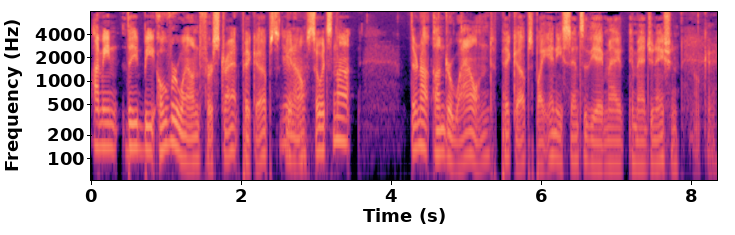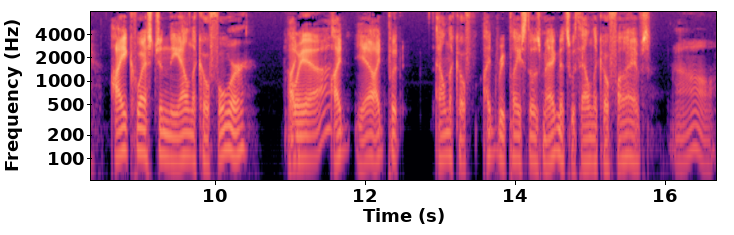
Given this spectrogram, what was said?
I mean, they'd be overwound for strat pickups, you know, so it's not, they're not underwound pickups by any sense of the ima- imagination. Okay. I question the Alnico 4. Oh, I'd- yeah? I'd, yeah, I'd put Alnico, I'd replace those magnets with Alnico 5s. Oh,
